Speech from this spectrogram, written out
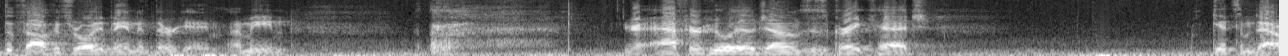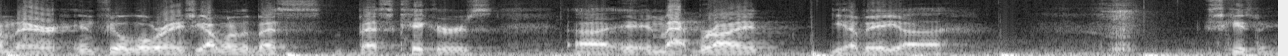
the Falcons really abandoned their game. I mean, after Julio Jones' great catch, gets him down there in field goal range. You got one of the best best kickers uh, in Matt Bryant. You have a uh, excuse me.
